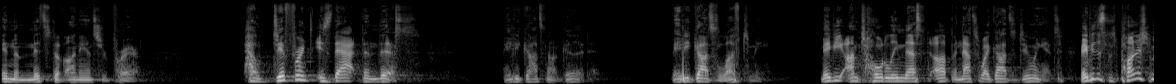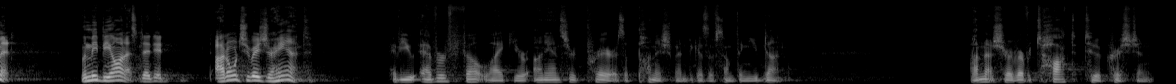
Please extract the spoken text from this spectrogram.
in the midst of unanswered prayer. How different is that than this? Maybe God's not good. Maybe God's left me. Maybe I'm totally messed up and that's why God's doing it. Maybe this is punishment. Let me be honest. I don't want you to raise your hand. Have you ever felt like your unanswered prayer is a punishment because of something you've done? I'm not sure I've ever talked to a Christian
